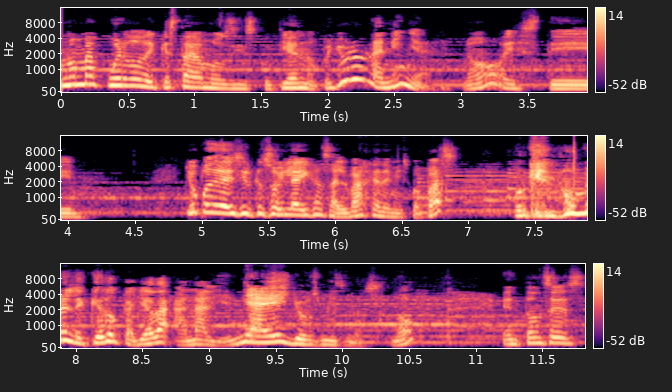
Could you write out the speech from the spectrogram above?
no me acuerdo de qué estábamos discutiendo, pero yo era una niña, ¿no? Este, yo podría decir que soy la hija salvaje de mis papás, porque no me le quedo callada a nadie, ni a ellos mismos, ¿no? Entonces,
